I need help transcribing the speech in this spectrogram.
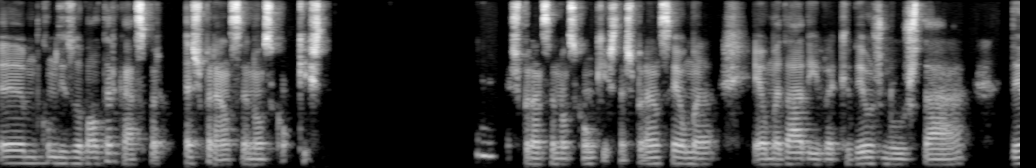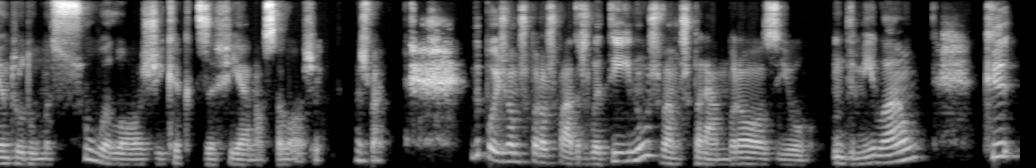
Um, como diz o Walter Casper, a esperança não se conquista. Hum. A esperança não se conquista. A esperança é uma, é uma dádiva que Deus nos dá dentro de uma sua lógica que desafia a nossa lógica. Mas bem. Depois vamos para os padres latinos, vamos para Ambrósio de Milão, que,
